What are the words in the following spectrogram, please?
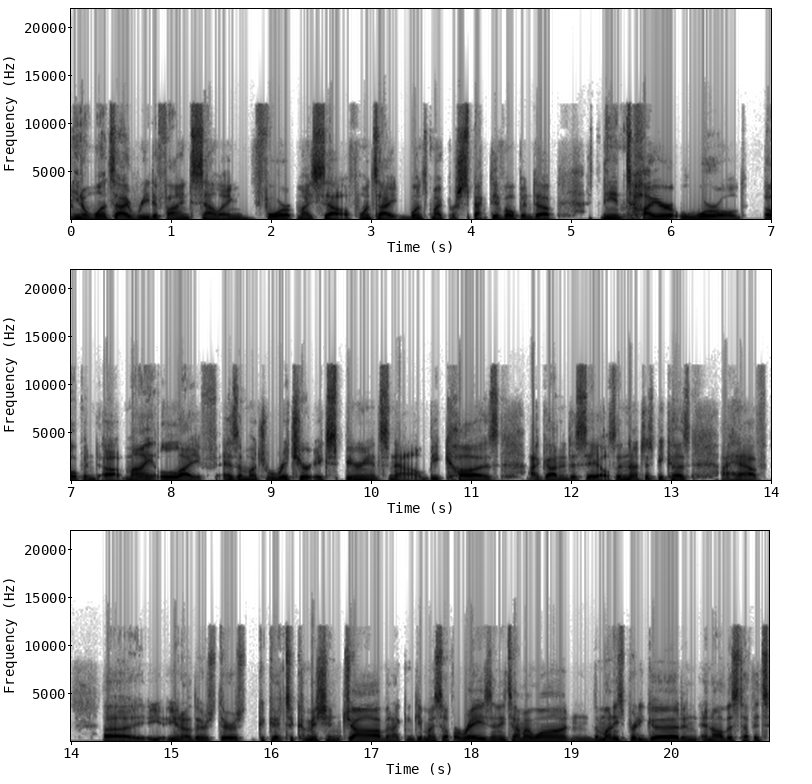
you know once i redefined selling for myself once i once my perspective opened up the entire world opened up. My life has a much richer experience now because i got into sales. And not just because i have uh, you, you know there's there's it's a commission job and i can give myself a raise anytime i want and the money's pretty good and, and all this stuff. It's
